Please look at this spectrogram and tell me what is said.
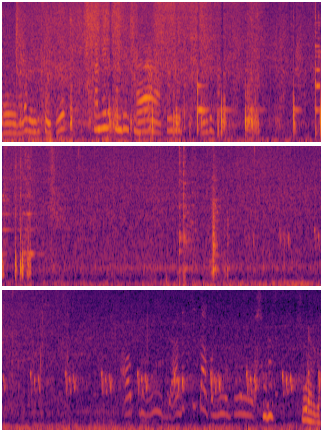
நல்லா வெந்து போயிட்டு தண்ணியில குண்டிருச்சு சுண்டிடுச்சு வெந்துருச்சு. சூடா இருக்கா?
